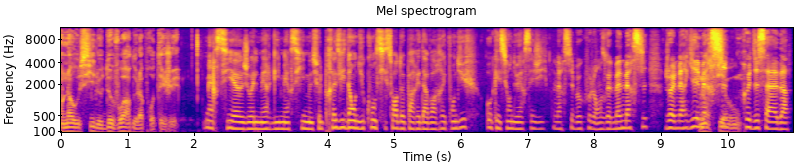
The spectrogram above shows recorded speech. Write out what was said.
on a aussi le devoir de la protéger. Merci euh, Joël Mergui, merci Monsieur le Président du Consistoire de Paris d'avoir répondu aux questions du RCJ. Merci beaucoup Laurence Goldman, merci Joël Mergui et merci, merci Rudy Saada.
